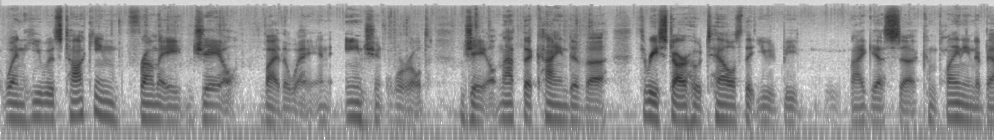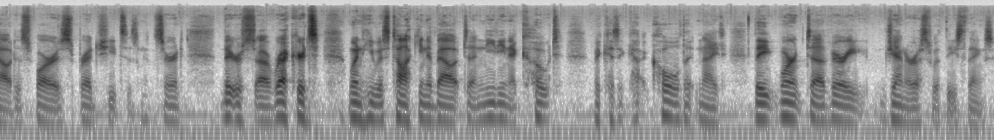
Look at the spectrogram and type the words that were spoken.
When he was talking from a jail, by the way, an ancient world jail, not the kind of uh, three star hotels that you'd be I guess, uh, complaining about as far as spreadsheets is concerned. There's uh, records when he was talking about uh, needing a coat because it got cold at night. They weren't uh, very generous with these things.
